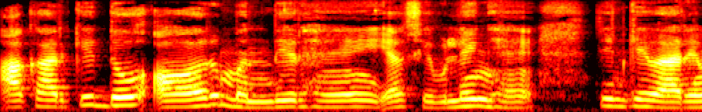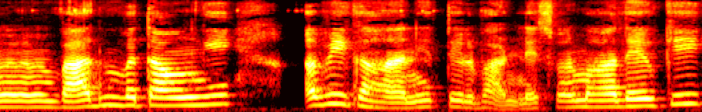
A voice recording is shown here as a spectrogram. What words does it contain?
आकार के दो और मंदिर हैं या शिवलिंग हैं, जिनके बारे में मैं बाद में बताऊँगी। अभी कहानी तिल भांडेश्वर महादेव की।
